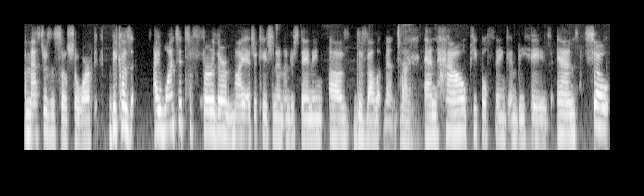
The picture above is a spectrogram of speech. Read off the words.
a master's in social work because I wanted to further my education and understanding of development right. and how people think and behave. And so,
